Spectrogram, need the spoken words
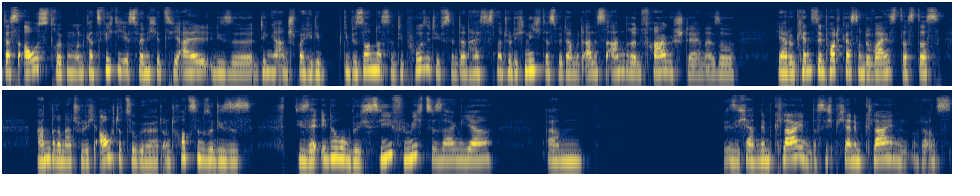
das ausdrücken. Und ganz wichtig ist, wenn ich jetzt hier all diese Dinge anspreche, die, die besonders sind, die positiv sind, dann heißt es natürlich nicht, dass wir damit alles andere in Frage stellen. Also, ja, du kennst den Podcast und du weißt, dass das andere natürlich auch dazu gehört und trotzdem so dieses, diese Erinnerung durch sie für mich zu sagen, ja, ähm, sich an dem Kleinen, dass ich mich an dem Kleinen oder uns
